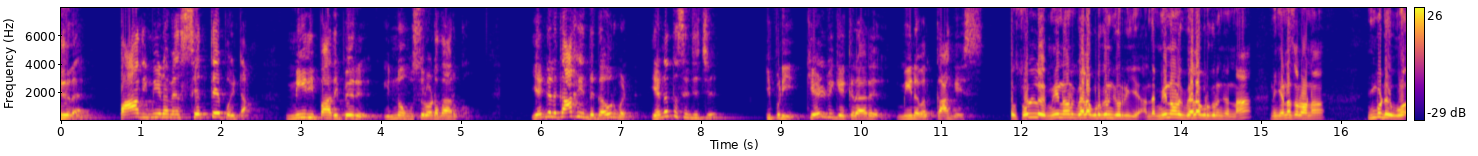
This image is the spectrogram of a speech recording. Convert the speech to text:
இதில் பாதி மீனவன் செத்தே போயிட்டான். மீதி பாதி பேர் இன்னும் உசுரோட தான் இருக்கும். எங்களுக்காக இந்த கவர்மெண்ட் என்னத்தை செஞ்சுச்சு? இப்படி கேள்வி கேட்குறாரு மீனவர் காங்கேஸ். சொல்லு மீனவனுக்கு வேலை கொடுக்குறேன்னு சொல்றீங்க. அந்த மீனவனுக்கு வேலை கொடுக்குறேன்னு சொன்னால் நீங்கள் என்ன சொல்லணும்? இம்புட்டு ஓ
